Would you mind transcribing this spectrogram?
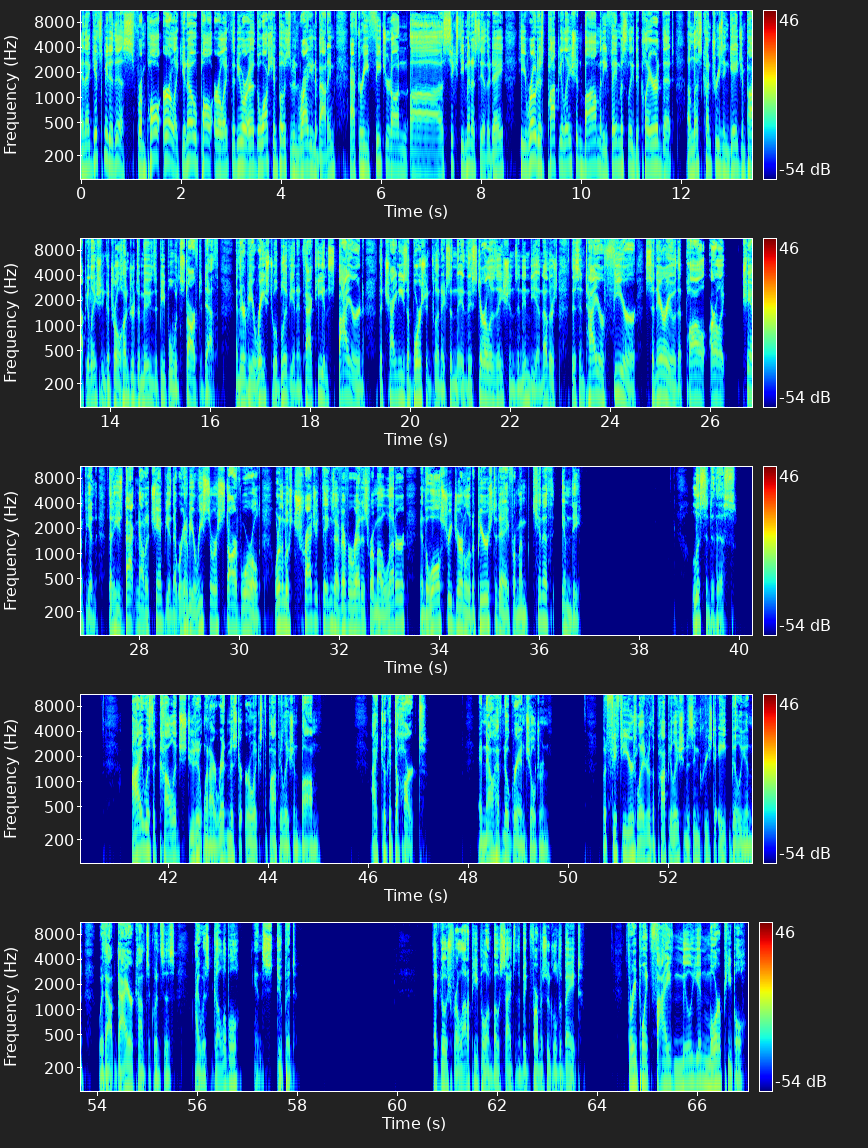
And that gets me to this from Paul Ehrlich. You know, Paul Ehrlich, the New York, uh, the Washington Post has been writing about him after he featured on uh, 60 Minutes the other day. He wrote his population bomb, and he famously declared that unless countries engage in population control, hundreds of millions of people would starve to death, and there'd be a race to oblivion. In fact, he inspired the Chinese abortion clinics and the, the sterilizations in India and others. This entire fear scenario that Paul Ehrlich championed, that he's back now to champion, that we're going to be a resource starved world. One of the most tragic things I've ever read is from a letter in the Wall Street Journal. It appears today from um, Kenneth Emdy. Listen to this. I was a college student when I read Mr. Ehrlich's The Population Bomb. I took it to heart and now have no grandchildren. But 50 years later, the population has increased to 8 billion without dire consequences. I was gullible and stupid. That goes for a lot of people on both sides of the big pharmaceutical debate. 3.5 million more people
